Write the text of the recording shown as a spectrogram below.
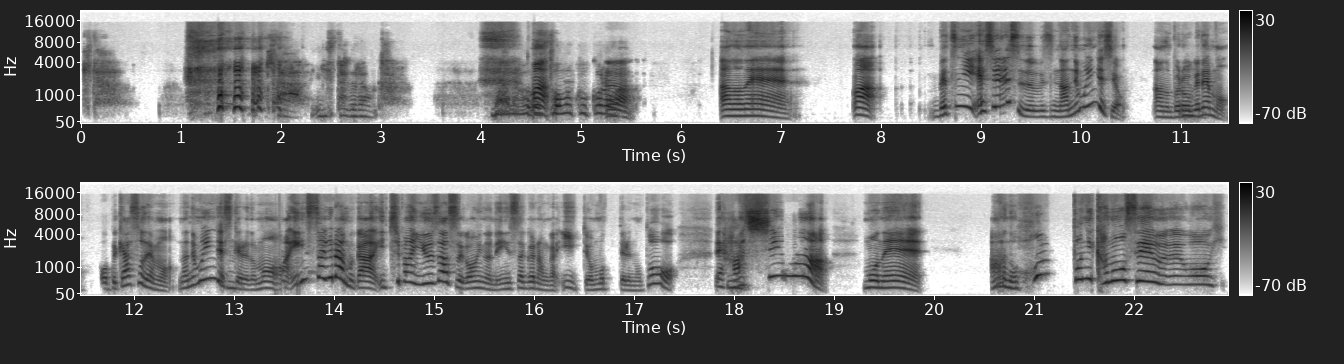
来た。来た。インスタグラムか。なるほど、まあその心うんは。あのね、まあ、別に SNS で別に何でもいいんですよ。あのブログでも、ポッドキャストでも何でもいいんですけれども、まあ、インスタグラムが一番ユーザー数が多いので、インスタグラムがいいって思ってるのと、で、うん。発信はもうね、あの、本当に可能性をひ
